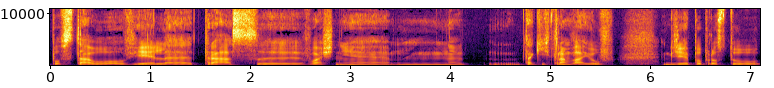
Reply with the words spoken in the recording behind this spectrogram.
powstało wiele tras właśnie mm, takich tramwajów, gdzie po prostu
